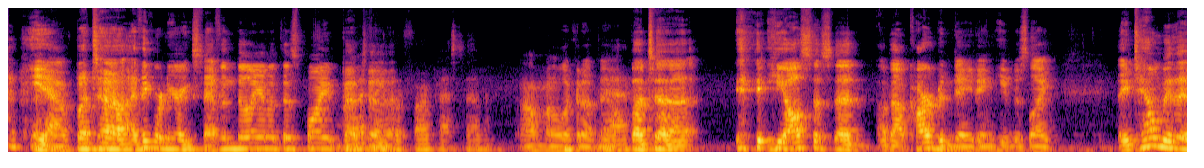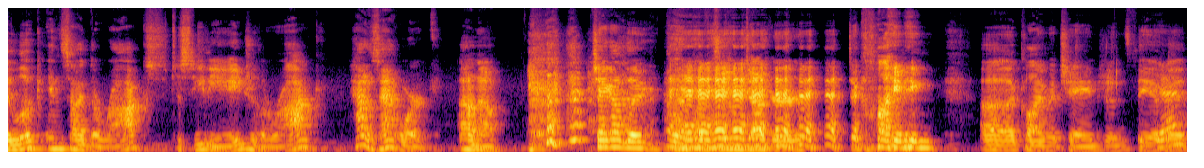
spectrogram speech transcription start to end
yeah, but uh, I think we're nearing seven billion at this point. Oh, I But think uh, we're far past seven. I'm gonna look it up now. Yeah. But uh, he also said about carbon dating. He was like, "They tell me they look inside the rocks to see the age of the rock. How does that work? I don't know. Check out the Jim Duggar declining uh, climate change and see if Yeah. it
